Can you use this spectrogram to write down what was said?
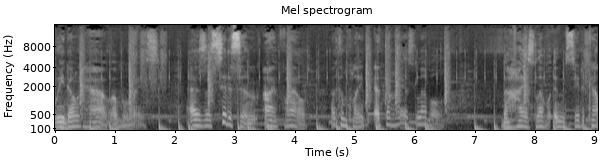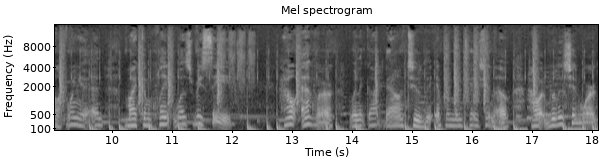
we don't have a voice. As a citizen, I filed a complaint at the highest level, the highest level in the state of California, and my complaint was received. However, when it got down to the implementation of how it really should work,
